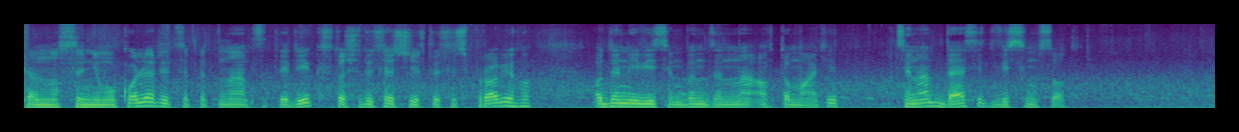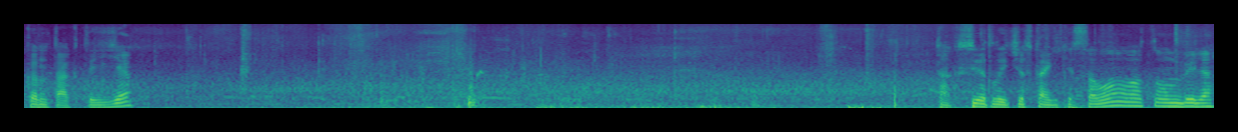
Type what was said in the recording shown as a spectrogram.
Темно-синьому кольорі, це 15 рік, 166 тисяч пробігу, 1,8 бензин на автоматі, ціна 10 800. Контакти є. Так, світлий чистенький салон автомобіля.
